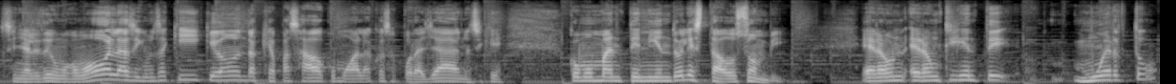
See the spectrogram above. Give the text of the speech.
señales de humo, como hola, seguimos aquí, qué onda, qué ha pasado, cómo va la cosa por allá, no sé qué, como manteniendo el estado zombie. Era un, era un cliente muerto,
